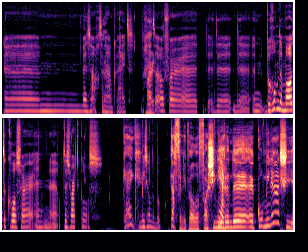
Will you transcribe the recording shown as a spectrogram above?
ehm ben zijn achternaam kwijt. Het gaat over eh, de, de, de, een beroemde motocrosser en eh, op de Zwarte Cross. Kijk, Een bijzonder boek. dat vind ik wel een fascinerende combinatie.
